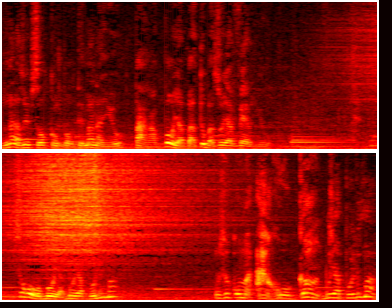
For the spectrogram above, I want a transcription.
Nga nazoyebisa o comportement na yo par rapport ya bato bazoya vers yo. Soko oboya boya polima ozokoma arrogant boya polima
